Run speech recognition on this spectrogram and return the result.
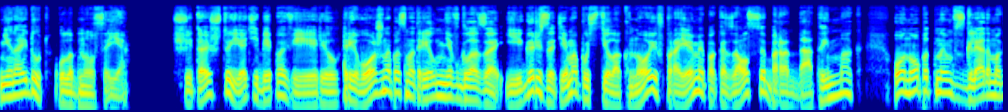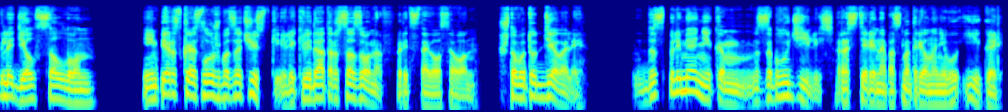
«Не найдут», — улыбнулся я. «Считай, что я тебе поверил». Тревожно посмотрел мне в глаза Игорь, затем опустил окно, и в проеме показался бородатый маг. Он опытным взглядом оглядел салон. «Имперская служба зачистки, ликвидатор Сазонов», — представился он. «Что вы тут делали?» «Да с племянником заблудились», — растерянно посмотрел на него Игорь.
